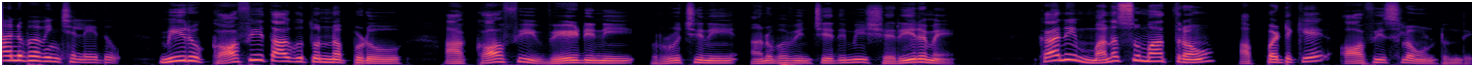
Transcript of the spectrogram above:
అనుభవించలేదు. మీరు కాఫీ తాగుతున్నప్పుడు ఆ కాఫీ వేడిని రుచిని అనుభవించేది మీ శరీరమే. కాని మనసు మాత్రం అప్పటికే ఆఫీస్లో ఉంటుంది.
